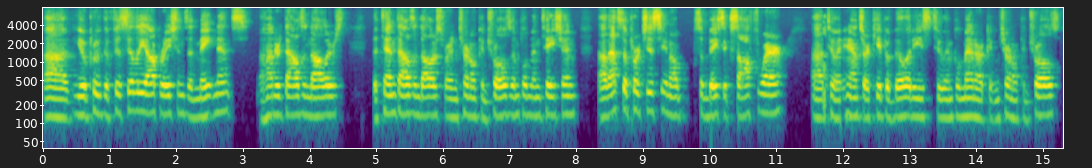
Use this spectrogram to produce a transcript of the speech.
Uh, You approved the facility operations and maintenance, $100,000. The $10,000 for internal controls implementation. Uh, That's to purchase, you know, some basic software uh, to enhance our capabilities to implement our internal controls.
